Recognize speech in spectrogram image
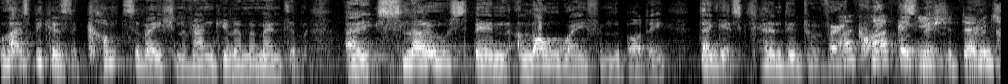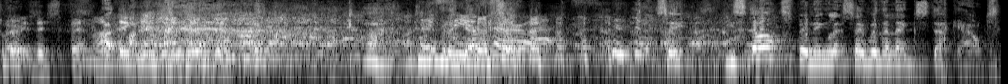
Well, that's because the conservation of angular momentum, a slow spin a long way from the body, then gets turned into a very I, quick I think you should demonstrate close. this, Ben. I think you should do this. Give it a go. a pirouette. So you start spinning, let's say with a leg stuck out.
